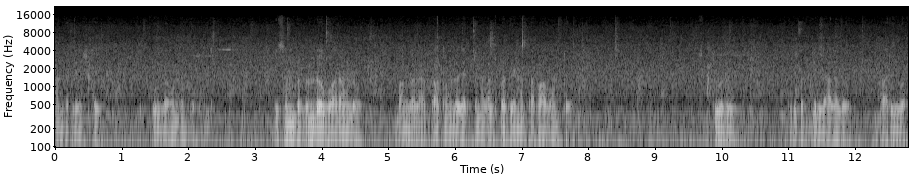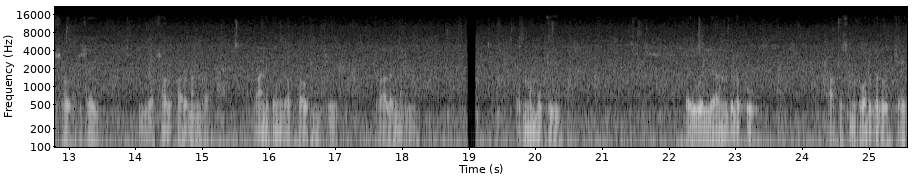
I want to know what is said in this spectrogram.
ఆంధ్రప్రదేశ్పై ఎక్కువగా ఉండబోతుంది. డిసెంబర్ రెండవ వారంలో బంగాళాఖాతంలో ఏర్పడిన అల్పపీడన ప్రభావంతో చిత్తూరు తిరుపతి జిల్లాలలో భారీ వర్షాలు కురిశాయి. ఈ వర్షాల కారణంగా స్థానికంగా ప్రవహించే కాలంగి వర్ణముఖి కైవల్య నదులకు ఆకస్మిక వరదలు వచ్చాయి.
